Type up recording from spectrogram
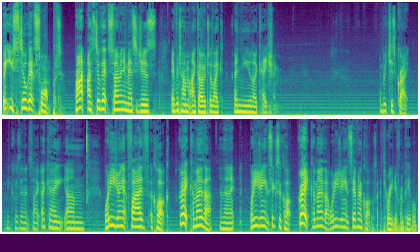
but you still get swamped, right? I still get so many messages every time I go to like a new location, which is great because then it's like, okay, um, what are you doing at five o'clock? Great, come over. And then, what are you doing at six o'clock? Great, come over. What are you doing at seven o'clock? It's like three different people.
